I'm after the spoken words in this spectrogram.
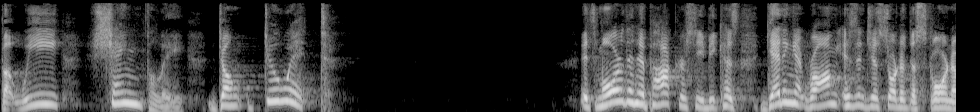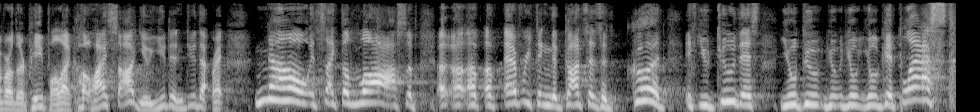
But we shamefully don't do it. It's more than hypocrisy because getting it wrong isn't just sort of the scorn of other people, like, oh, I saw you, you didn't do that right. No, it's like the loss of, of, of everything that God says is good. If you do this, you'll do, you, you'll, you'll get blessed.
